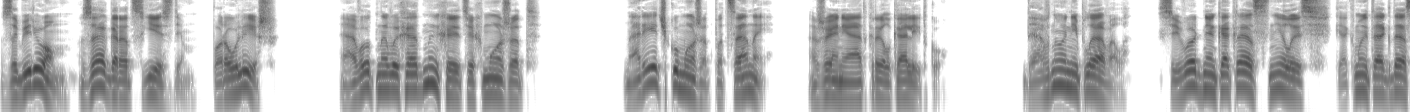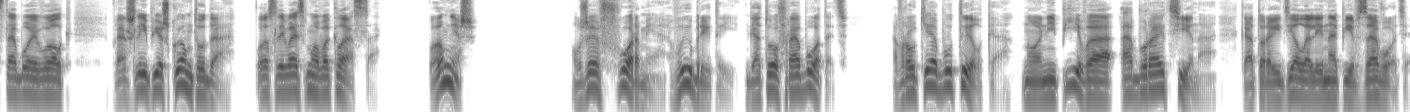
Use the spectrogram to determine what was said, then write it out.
Заберем, за город съездим, порулишь. А вот на выходных этих, может...» «На речку, может, пацаны?» Женя открыл калитку. «Давно не плавал. Сегодня как раз снилось, как мы тогда с тобой, Волк, пошли пешком туда, после восьмого класса. Помнишь? Уже в форме, выбритый, готов работать. В руке бутылка, но не пиво, а буратино, который делали на пивзаводе.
